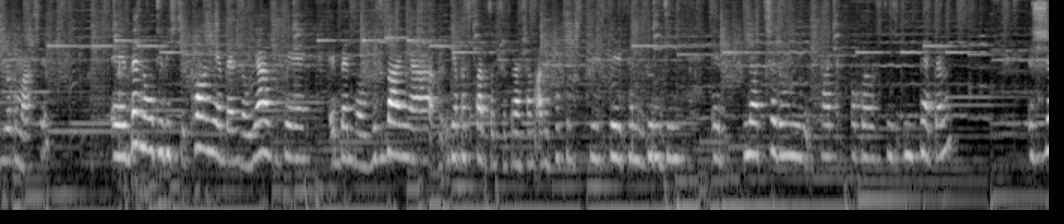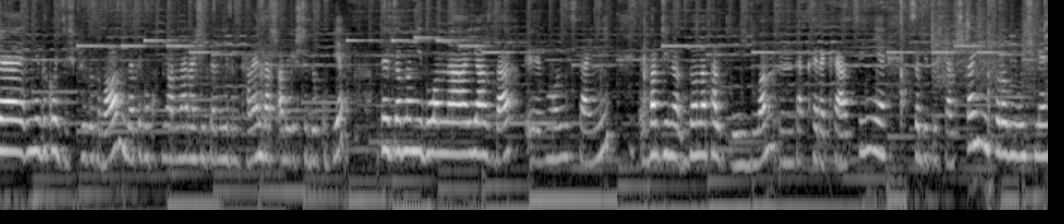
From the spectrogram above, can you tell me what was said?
vlogmasy. E, Będą oczywiście konie, będą jazdy, e, będą wyzwania. Ja Was bardzo przepraszam, ale po prostu ten grudzień e, nadszedł mi tak po prostu z impetem, że nie do końca się przygotowałam, dlatego kupiłam na razie ten jeden kalendarz, ale jeszcze dokupię. Też dawno nie byłam na jazdach w mojej stajni, bardziej na, do Natalki jeździłam, tak rekreacyjnie, sobie coś tam w stajni porobiłyśmy.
